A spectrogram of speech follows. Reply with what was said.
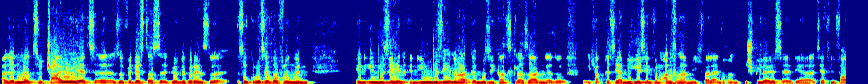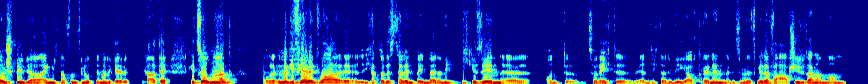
Also nochmal zu Chayo jetzt, äh, also für das, dass äh, Günter Gorenzel so große Hoffnungen in ihm gesehen, in ihm gesehen hat, muss ich ganz klar sagen, also ich habe das ja nie gesehen von Anfang an nicht, weil er einfach ein Spieler ist, äh, der sehr viel faul spielt, ja, eigentlich nach fünf Minuten immer eine gelbe Karte gezogen hat oder immer gefährdet war. Also ich habe da das Talent bei ihm leider nicht gesehen. Äh, und zu Recht werden sich da die Wege auch trennen, beziehungsweise wieder verabschiedet dann am, am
